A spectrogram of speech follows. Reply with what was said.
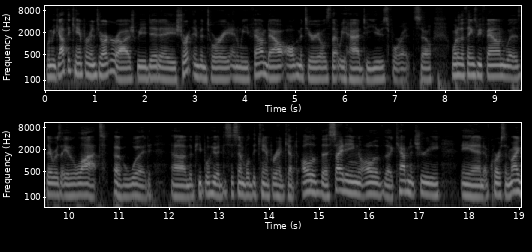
When we got the camper into our garage, we did a short inventory and we found out all the materials that we had to use for it. So, one of the things we found was there was a lot of wood. Um, the people who had disassembled the camper had kept all of the siding, all of the cabinetry, and of course, in my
